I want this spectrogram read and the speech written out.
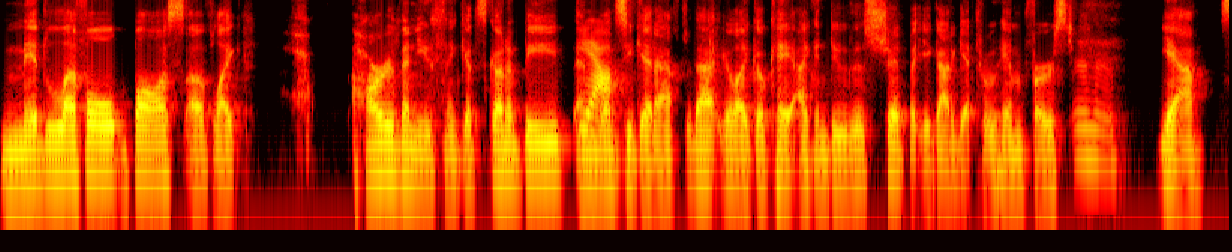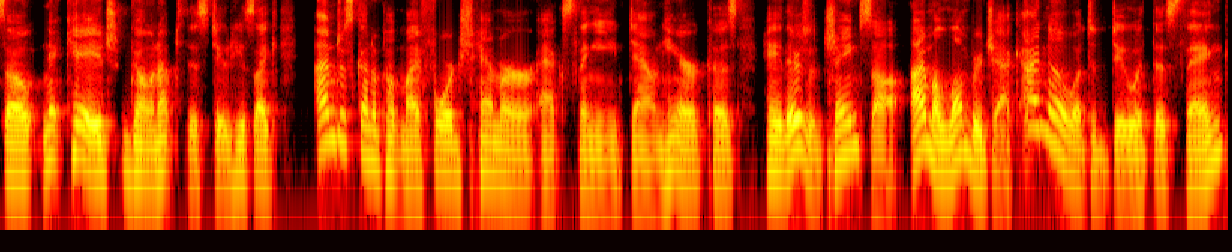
mid-level boss of like harder than you think it's gonna be. And Yeah. once you get after that you're like okay i can do this shit but you got to get through him first. Hmm yeah. So nick cage going up to this dude he's like i'm just gonna put my forged hammer axe thingy down here because hey there's a chainsaw. I'm a lumberjack. I know what to do with this thing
